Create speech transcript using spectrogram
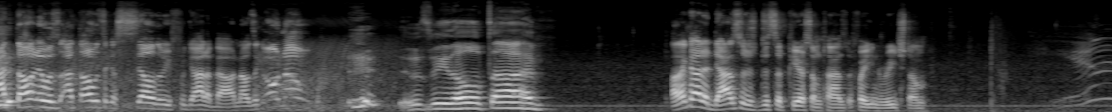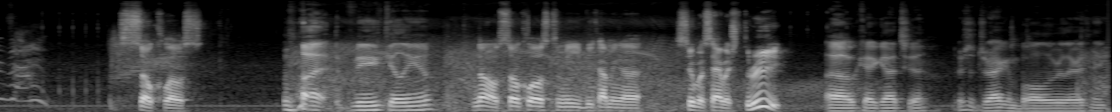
I thought it was. I thought it was like a cell that we forgot about, and I was like, oh no! It was me the whole time. I like how the dinosaurs disappear sometimes before you can reach them. So close. What? Me killing you? No, so close to me becoming a Super Savage 3. Oh, okay, gotcha. There's a Dragon Ball over there, I think.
